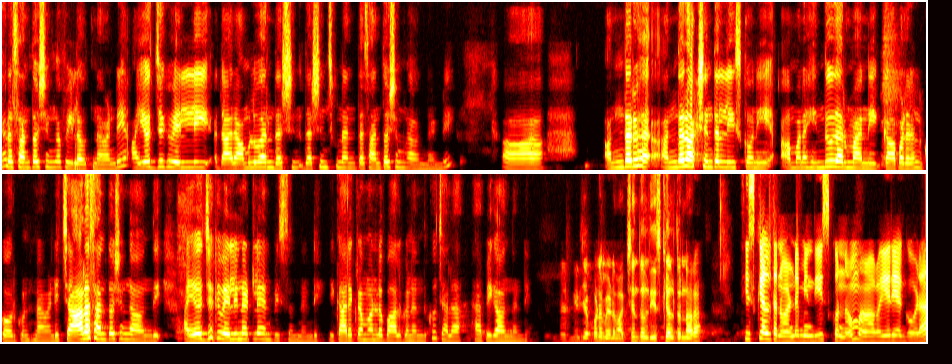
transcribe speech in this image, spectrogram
చాలా సంతోషంగా ఫీల్ అవుతున్నామండి. అయోధ్యకు వెళ్ళి దా రాముల వారిని దర్శి దర్శించుకున్నంత సంతోషంగా ఉందండి. ఆ, అందరూ అందరూ అక్షంతలు తీసుకొని మన హిందూ ధర్మాన్ని కాపాడాలని కోరుకుంటున్నామండి. చాలా సంతోషంగా ఉంది. అయోధ్యకు వెళ్ళినట్లే అనిపిస్తుందండి. ఈ కార్యక్రమంలో పాల్గొన్నందుకు చాలా హ్యాపీగా ఉందండి. మీరు చెప్పండి మేడం అక్షింతలు తీసుకెళ్తున్నారా? తీసుకెళ్తున్నాం అండి మేము తీసుకున్నాం మా ఏరియాకి కూడా.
